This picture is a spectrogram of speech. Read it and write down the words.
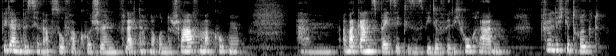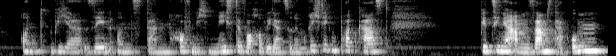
wieder ein bisschen aufs Sofa kuscheln, vielleicht noch eine Runde schlafen, mal gucken. Aber ganz basic dieses Video für dich hochladen. Fühl dich gedrückt und wir sehen uns dann hoffentlich nächste Woche wieder zu einem richtigen Podcast. Wir ziehen ja am Samstag um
